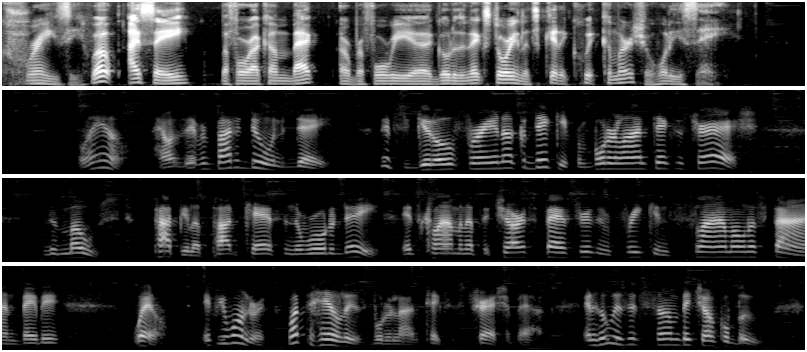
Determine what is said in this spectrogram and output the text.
crazy. Well i say before i come back or before we uh, go to the next story let's get a quick commercial. What do you say? Well how's everybody doing today? It's your good old friend Uncle Dickie from Borderline Texas Trash. The most popular podcast in the world today. It's climbing up the charts faster than freaking slime on a stein, baby. Well, if you're wondering, what the hell is Borderline Texas Trash about? And who is its son bitch Uncle Boo?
